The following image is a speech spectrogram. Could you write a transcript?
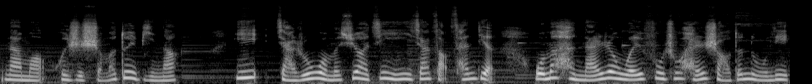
那么会是什么对比呢？一，假如我们需要经营一家早餐店，我们很难认为付出很少的努力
